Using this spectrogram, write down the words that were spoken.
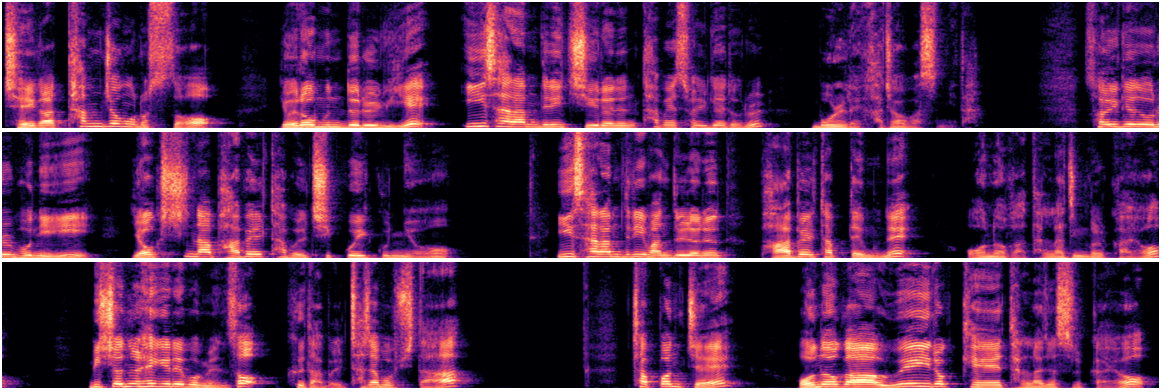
제가 탐정으로서 여러분들을 위해 이 사람들이 지으려는 탑의 설계도를 몰래 가져와 봤습니다. 설계도를 보니 역시나 바벨탑을 짓고 있군요. 이 사람들이 만들려는 바벨탑 때문에 언어가 달라진 걸까요? 미션을 해결해 보면서 그 답을 찾아봅시다. 첫 번째, 언어가 왜 이렇게 달라졌을까요?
